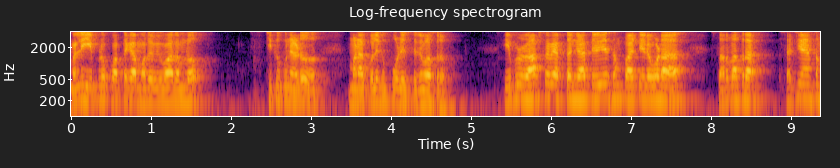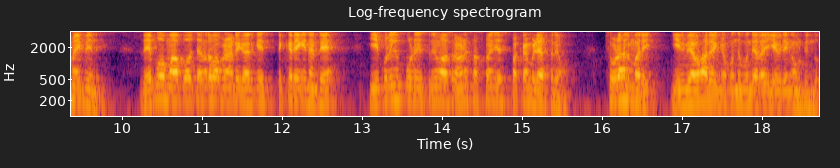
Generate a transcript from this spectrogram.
మళ్ళీ ఇప్పుడు కొత్తగా మరో వివాదంలో చిక్కుకున్నాడు మన కొలిగిపూడి శ్రీనివాసరావు. ఇప్పుడు రాష్ట్ర వ్యాప్తంగా తెలుగుదేశం పార్టీలో కూడా సర్వత్రా సత్యనాశం అయిపోయింది. రేపో మాపో చంద్రబాబు నాయుడు గారికి తిక్కరేగిందంటే ఈ కొలిగిపూడి శ్రీనివాసరావుని సస్పెండ్ చేసి పక్కన పెట్టేస్తారేమో. చూడాలి మరి ఈయన వ్యవహారం ఇంకా ముందు ముందు ఎలా ఏ విధంగా ఉంటుందో.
